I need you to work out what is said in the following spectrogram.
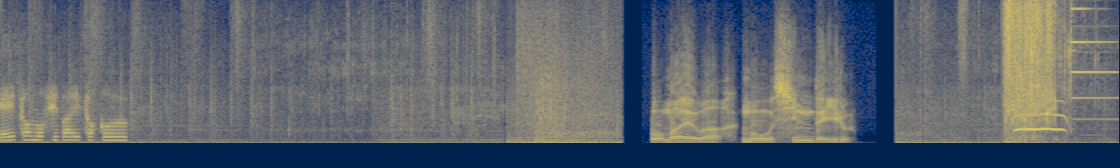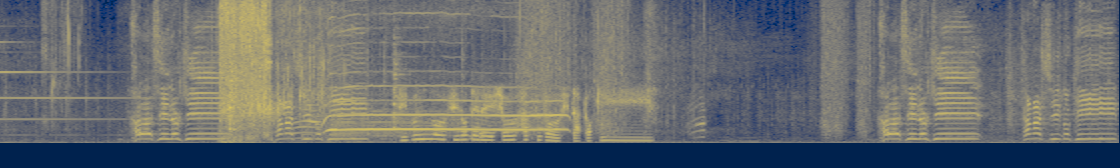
ケイトも芝居とこう。お前はもう死んでいる。悲しい時！悲しい時！自分の後ろで霊障発動した時。悲しい時！悲しい時！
